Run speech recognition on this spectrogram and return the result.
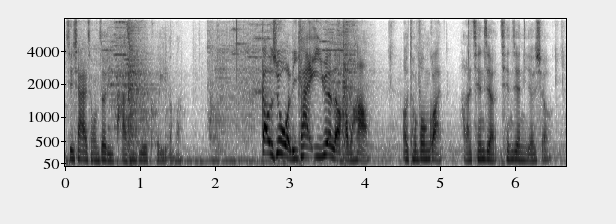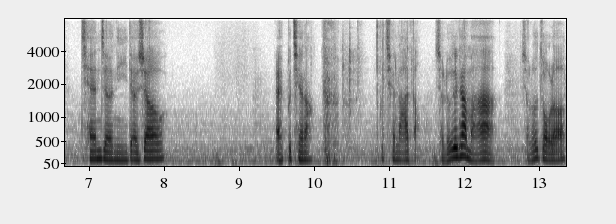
接下来从这里爬上去就可以了吗？告诉我离开医院了，好不好？哦，通风管，好了，牵着，牵着你的手，牵着你的手。哎，不牵了，不牵拉倒。小刘在干嘛？小刘走了。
